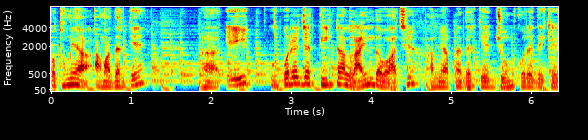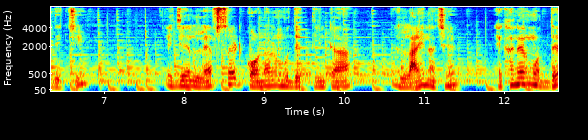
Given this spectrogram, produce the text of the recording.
প্রথমে আমাদেরকে এই উপরের যে তিনটা লাইন দেওয়া আছে, আমি আপনাদেরকে জুম করে দেখিয়ে দিচ্ছি। এই যে লেফট সাইড কর্নারের মধ্যে তিনটা লাইন আছে, এখানের মধ্যে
